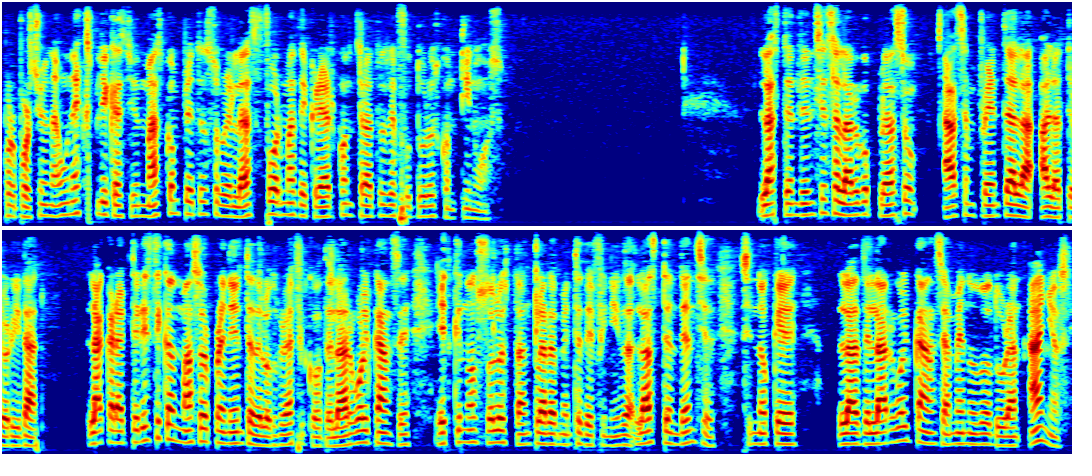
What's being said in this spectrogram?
proporciona una explicación más completa sobre las formas de crear contratos de futuros continuos. Las tendencias a largo plazo hacen frente a la aleatoriedad. La característica más sorprendente de los gráficos de largo alcance es que no solo están claramente definidas las tendencias, sino que las de largo alcance a menudo duran años.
